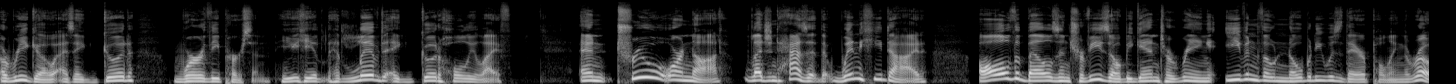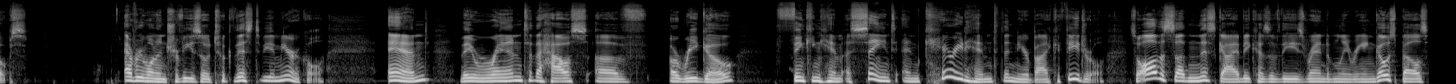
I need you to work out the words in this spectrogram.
Arrigo as a good, worthy person. He, he had lived a good, holy life. And true or not, legend has it that when he died, all the bells in Treviso began to ring even though nobody was there pulling the ropes. Everyone in Treviso took this to be a miracle, and they ran to the house of Arrigo, thinking him a saint, and carried him to the nearby cathedral. So all of a sudden, this guy, because of these randomly ringing ghost bells,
